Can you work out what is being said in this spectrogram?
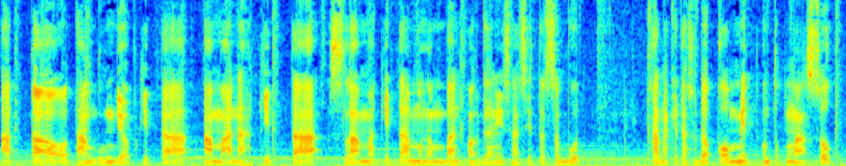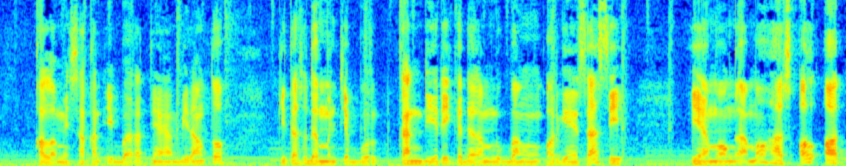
atau tanggung jawab kita, amanah kita selama kita mengemban organisasi tersebut. Karena kita sudah komit untuk masuk kalau misalkan ibaratnya bilang tuh kita sudah menceburkan diri ke dalam lubang organisasi ya mau nggak mau harus all out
